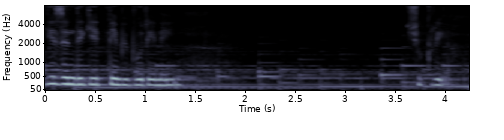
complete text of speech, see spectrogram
ये ज़िंदगी इतनी भी बुरी नहीं। शुक्रिया।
